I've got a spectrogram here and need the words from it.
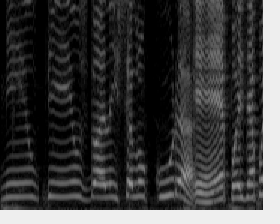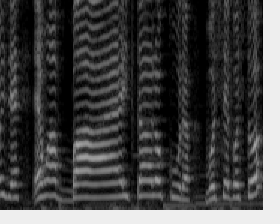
Meu Deus, Nolan, isso é loucura! É, pois é, pois é. É uma baita loucura. Você gostou?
